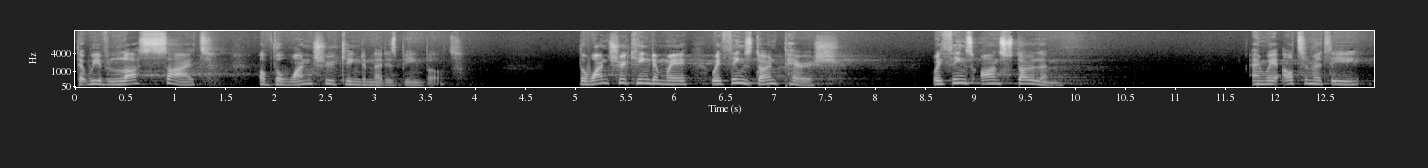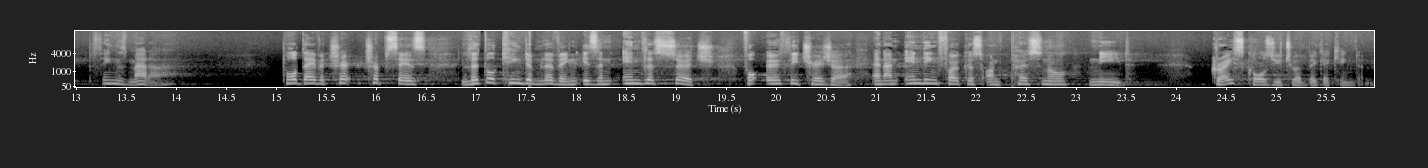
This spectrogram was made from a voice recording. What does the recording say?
that we've lost sight of the one true kingdom that is being built. The one true kingdom where, where things don't perish, where things aren't stolen, and where ultimately things matter. Paul David Tripp says, Little kingdom living is an endless search for earthly treasure, an unending focus on personal need. Grace calls you to a bigger kingdom.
